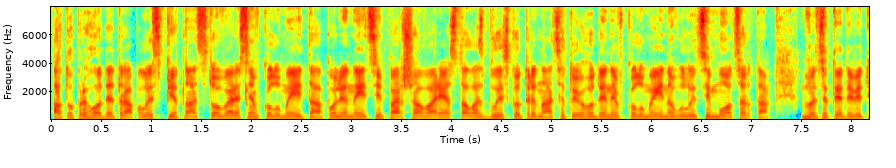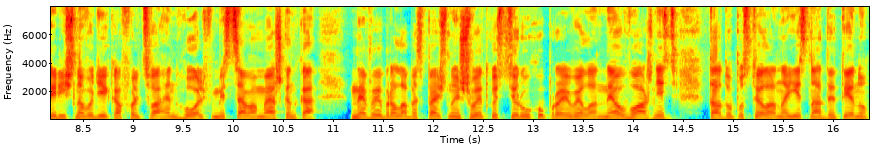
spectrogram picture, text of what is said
Автопригоди трапились 15 вересня в Коломиї та Поляниці. Перша аварія сталася близько 13-ї години в Коломиї на вулиці Моцарта. 29-річна водійка Volkswagen Golf, місцева мешканка, не вибрала безпечної швидкості руху, проявила неуважність та допустила наїзд на дитину.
